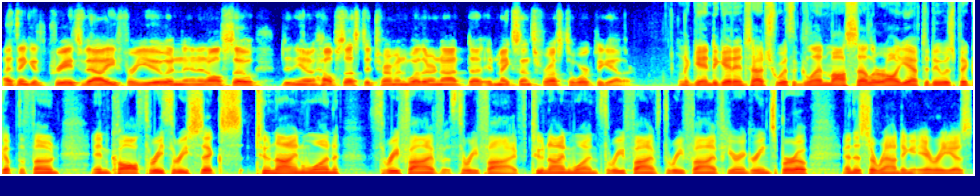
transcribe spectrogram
I think it creates value for you, and and it also you know helps us determine whether or not uh, it makes sense for us to work together. Again, to get in touch with Glenn Mosseller, all you have to do is pick up the phone and call 336 291 3535. 291 3535 here in Greensboro and the surrounding areas.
